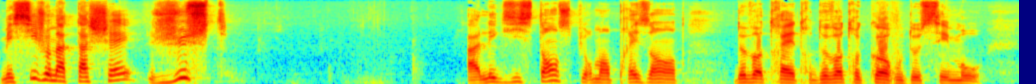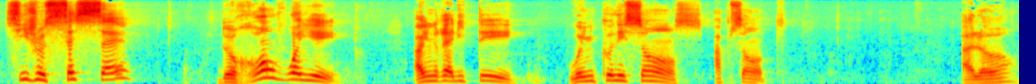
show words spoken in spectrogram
Mais si je m'attachais juste à l'existence purement présente de votre être, de votre corps ou de ces mots, si je cessais de renvoyer à une réalité ou à une connaissance absente, alors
